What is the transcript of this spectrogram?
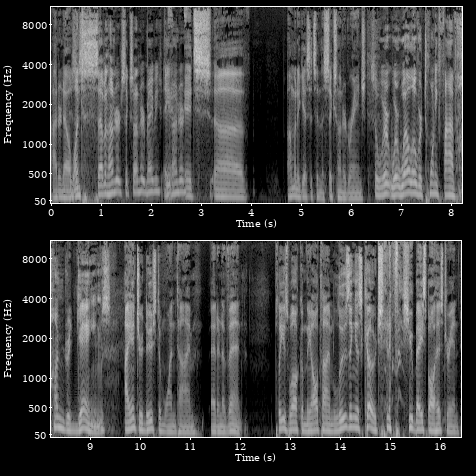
I don't know. Is One it 700, 600, maybe 800? It's uh, I'm going to guess it's in the 600 range. so we're we're well over 2,500 games. I introduced him one time at an event. Please welcome the all-time losingest coach in FSU baseball history, and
